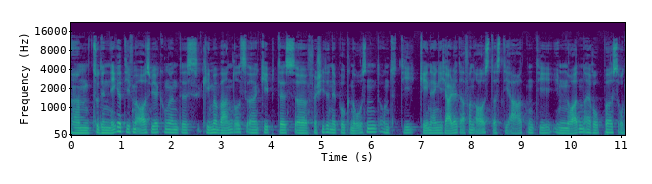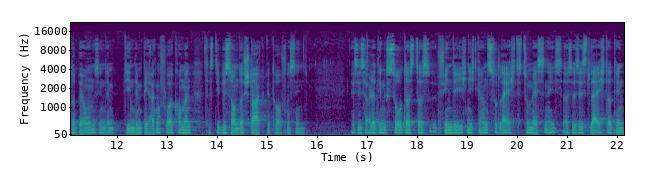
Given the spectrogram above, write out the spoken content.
Ähm, zu den negativen Auswirkungen des Klimawandels äh, gibt es äh, verschiedene Prognosen und die gehen eigentlich alle davon aus, dass die Arten, die im Norden Europas oder bei uns, in den, die in den Bergen vorkommen, dass die besonders stark betroffen sind. Es ist allerdings so, dass das, finde ich, nicht ganz so leicht zu messen ist. Also es ist leichter, den,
